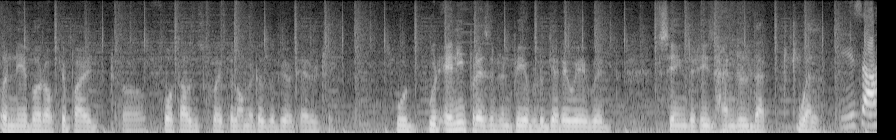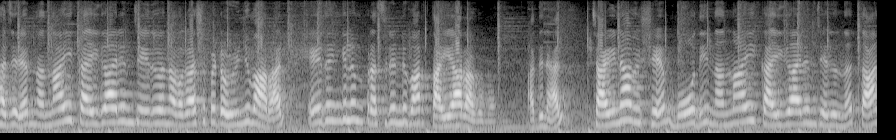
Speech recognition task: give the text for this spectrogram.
a neighbor occupied uh, 4,000 square kilometers of your territory? Would, would any president be able to get away with saying that he's handled that well? ഈ സാഹചര്യം നന്നായി കൈകാര്യം ചെയ്തുവെന്ന് അവകാശപ്പെട്ട് ഒഴിഞ്ഞു മാറാൻ ഏതെങ്കിലും പ്രസിഡന്റുമാർ തയ്യാറാകുമോ അതിനാൽ ചൈന വിഷയം മോദി നന്നായി കൈകാര്യം ചെയ്തെന്ന് താൻ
